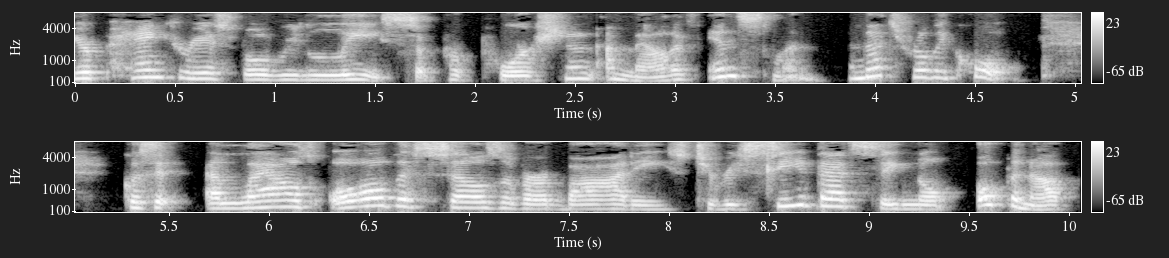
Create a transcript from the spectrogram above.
your pancreas will release a proportionate amount of insulin. And that's really cool because it allows all the cells of our bodies to receive that signal, open up,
